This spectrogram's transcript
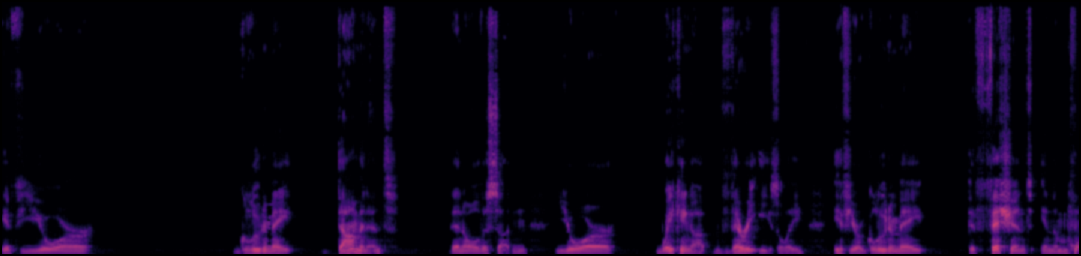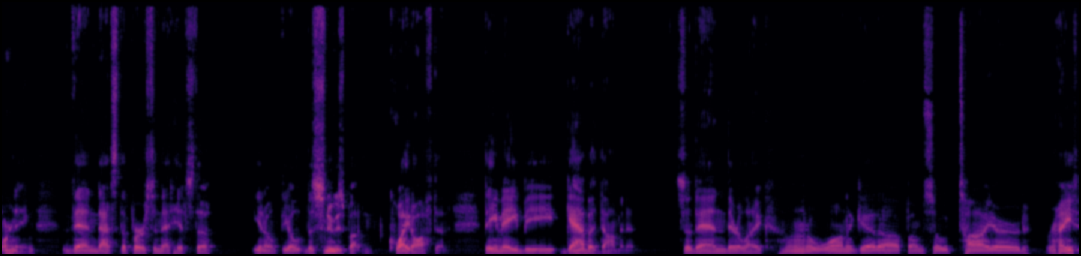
if you're glutamate dominant, then all of a sudden you're waking up very easily. If you're glutamate deficient in the morning, then that's the person that hits the, you know, the the snooze button quite often. They may be GABA dominant. So then they're like, I don't want to get up. I'm so tired, right?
